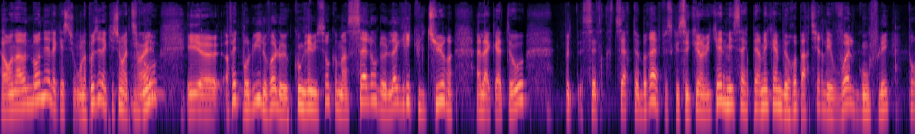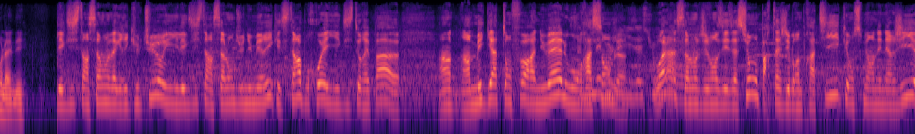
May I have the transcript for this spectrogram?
Alors, on a demandé la question, on a posé la question à Thibault, et euh, en fait, pour lui, il voit le congrès mission comme un salon de l'agriculture à la Cato. C'est certes bref, parce que c'est qu'un week-end, mais ça permet quand même de repartir les voiles gonflées pour l'année. Il existe un salon de l'agriculture, il existe un salon du numérique, etc. Pourquoi il n'existerait pas euh, un, méga temps fort annuel où on rassemble Voilà, euh, salon de l'évangélisation, on partage des bonnes pratiques, on se met en énergie.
